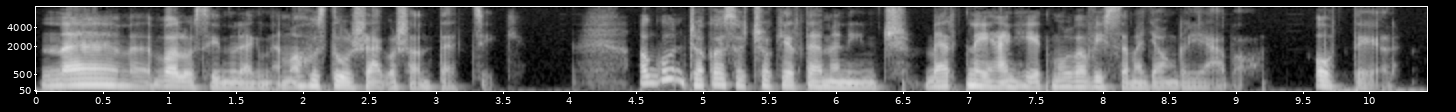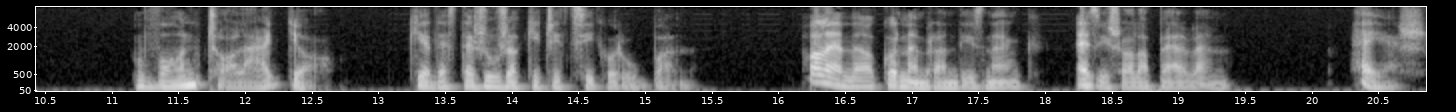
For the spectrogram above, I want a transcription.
nem, valószínűleg nem, ahhoz túlságosan tetszik. A gond csak az, hogy sok értelme nincs, mert néhány hét múlva visszamegy Angliába. Ott él. Van családja? kérdezte Zsuzsa kicsit szigorúbban. Ha lenne, akkor nem randiznánk. Ez is alapelvem. Helyes.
